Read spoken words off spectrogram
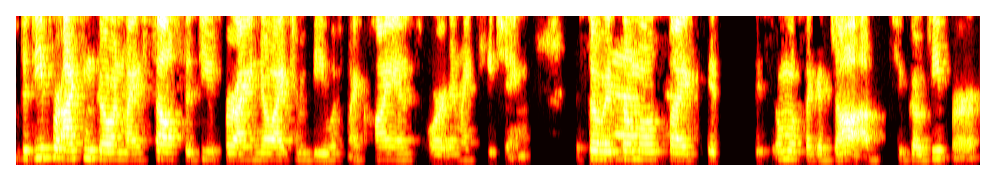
the deeper I can go in myself, the deeper I know I can be with my clients or in my teaching. So yeah. it's almost like it, it's almost like a job to go deeper.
